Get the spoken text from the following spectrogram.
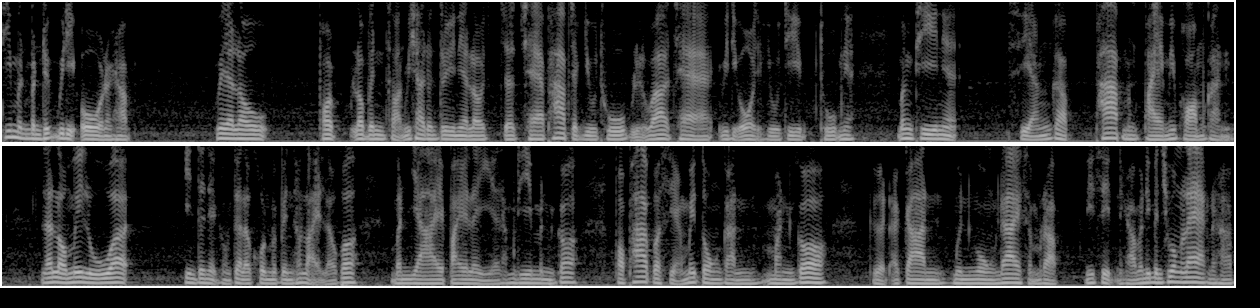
ที่มันบันทึกวิดีโอนะครับ เวลาเราพอเราเป็นสอนวิชาดนตรีเนี่ยเราจะแชร์ภาพจาก YouTube หรือว่าแชร์วิดีโอจาก YouTube เนี่ยบางทีเนี่ยเสียงกับภาพมันไปไม่พร้อมกัน แล้วเราไม่รู้ว่าอินเทอร์เน็ตของแต่ละคนมาเป็นเท่าไหร่ แล้วก็บรรยายไปอะไรอย่างเงี้ยบางทีมันก็พอภาพกับเสียงไม่ตรงกัน มันก็เกิดอาการมึนงงได้สำหรับนิสิตนะครับ อันนี้เป็นช่วงแรกนะครับ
